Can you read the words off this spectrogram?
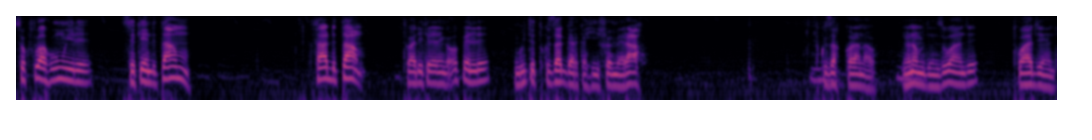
so kutwahumwire sekendi tamu mm. third term twadikirerenga openly nguhite tukuzagaruka hishomeraho tukuzakora nawe niyo na mugenzi wanjye twagenda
